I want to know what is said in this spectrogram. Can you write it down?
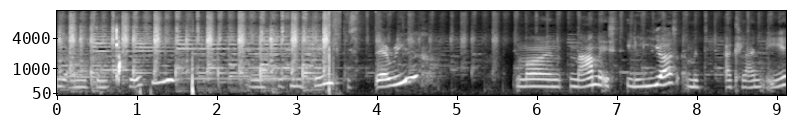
Wir an mit dem Profil. Mein Profilbild ist Daryl. Mein Name ist Elias mit einem kleinen E.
